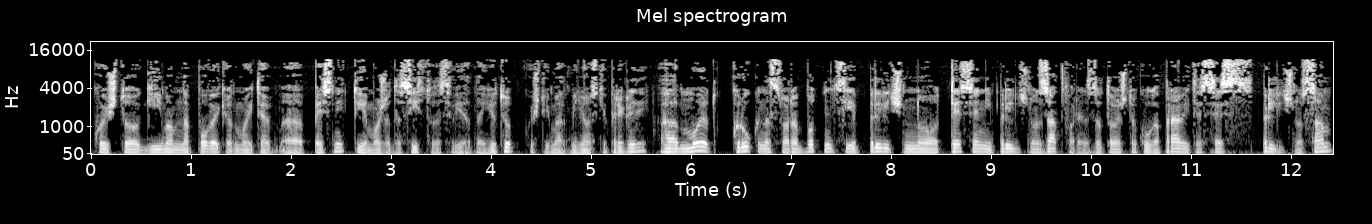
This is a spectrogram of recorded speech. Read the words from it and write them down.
кои што ги имам на повеќе од моите а, песни, тие може да се исто да се видат на YouTube, кои што имаат милионски прегледи. А, мојот круг на соработници е прилично тесен и прилично затворен, затоа што кога правите се прилично сам,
